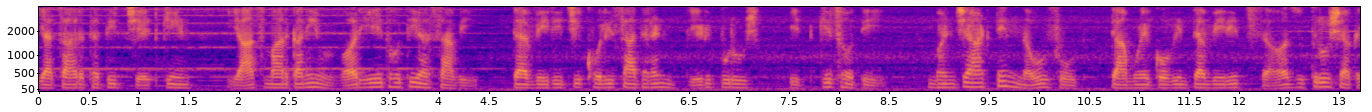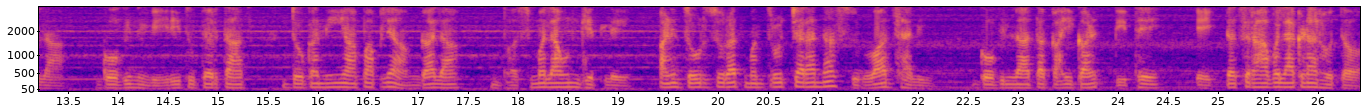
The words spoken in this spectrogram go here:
याचा अर्थ ती चेटकीण याच मार्गाने वर येत होती असावी. त्या विहिरीची खोली साधारण दीड पुरुष इतकीच होती. म्हणजे आठ ते नऊ फूट. त्यामुळे गोविंद त्या विहिरीत सहज उतरू शकला. गोविंद विहिरीत उतरताच दोघांनी आपापल्या अंगाला भस्म लावून घेतले आणि जोरजोरात मंत्रोच्चारांना सुरुवात झाली. गोविंदला आता काही काळ तिथे एकटंच राहावं लागणार होतं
